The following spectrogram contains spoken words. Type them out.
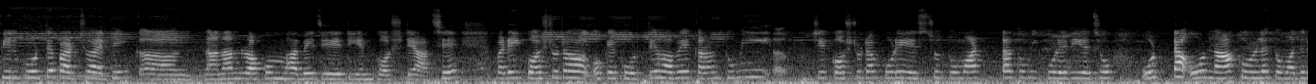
ফিল করতে পারছ আই থিঙ্ক নানান রকমভাবে যে ডিএম কষ্টে আছে। বাট এই কষ্টটা ওকে করতে হবে, কারণ তুমি যে কষ্টটা করে এসছো, তোমারটা তুমি করে দিয়েছ, ওরটা ও না করলে তোমাদের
